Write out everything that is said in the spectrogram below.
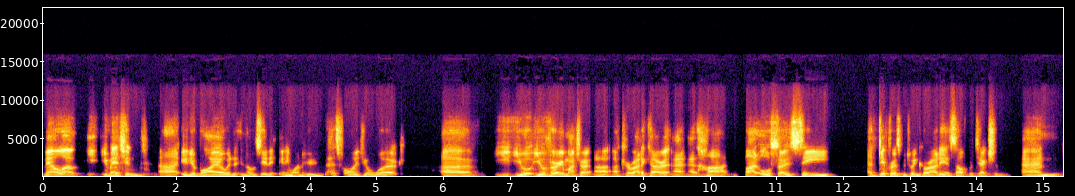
Now uh, you, you, mentioned uh, in your bio and, and, obviously anyone who has followed your work uh, you, you're very much a, a karateka at, at heart, but also see a difference between karate and self protection. And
